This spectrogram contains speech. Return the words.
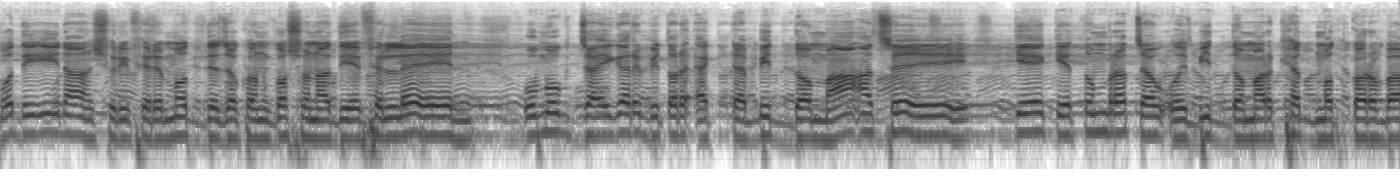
মদিনা শরীফের মধ্যে যখন ঘোষণা দিয়ে ফেললেন অমুক জায়গার ভিতর একটা বৃদ্ধ মা আছে। কে কে তোমরা চাও ওই বৃদ্ধ মার খেদমত করবা?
